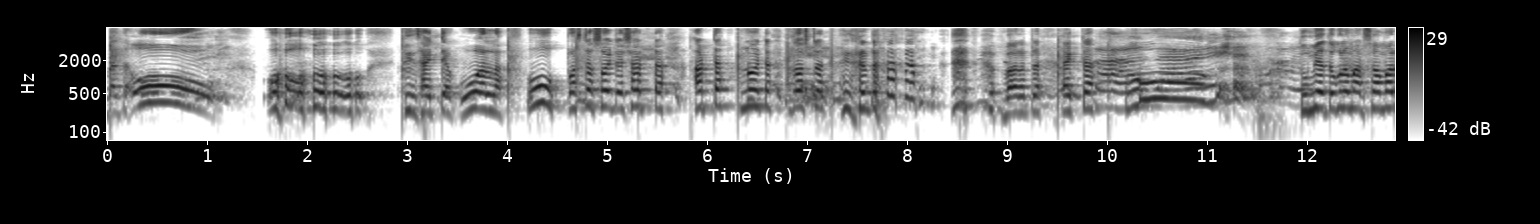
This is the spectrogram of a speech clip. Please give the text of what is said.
ব্যথা, ও ও তিন চারটা ও আল্লাহ, ও, পাঁচটা, ছয়টা, সাতটা, আটটা, নয়টা, দশটা, এগারোটা, বারোটা, একটা, ও। তুমি এতগুলো মারছো আমার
